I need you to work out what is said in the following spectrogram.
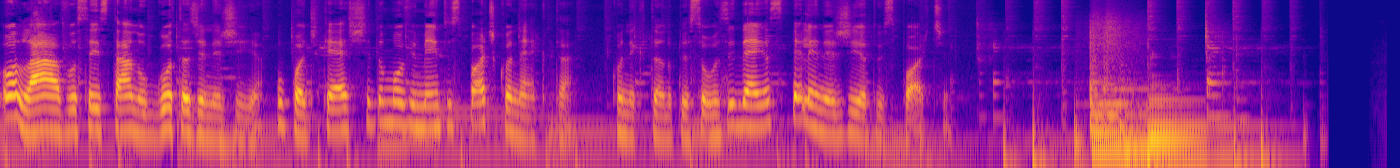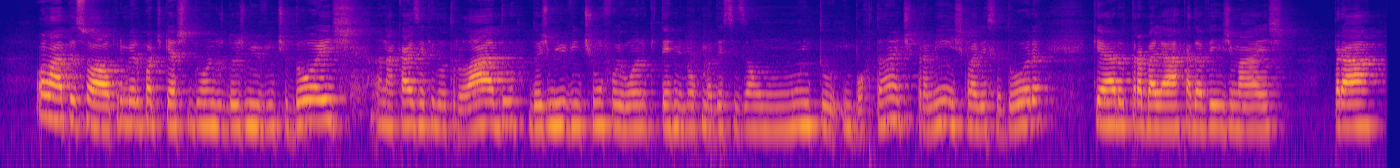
Olá, você está no Gotas de Energia, o podcast do Movimento Esporte Conecta, conectando pessoas e ideias pela energia do esporte. Olá pessoal, primeiro podcast do ano de 2022, Ana Kaiser aqui do outro lado. 2021 foi um ano que terminou com uma decisão muito importante para mim, esclarecedora. Quero trabalhar cada vez mais para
